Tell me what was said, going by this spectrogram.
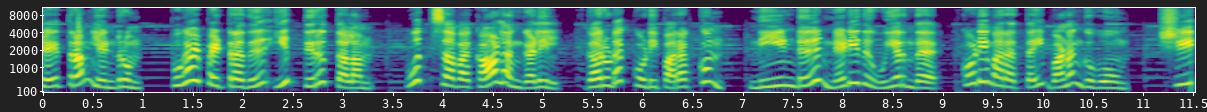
க்ஷேத்திரம் என்றும் புகழ்பெற்றது இத்திருத்தலம். உற்சவ காலங்களில் கருடக்கொடி பறக்கும் நீண்டு நெடிது உயர்ந்த கொடிமரத்தை வணங்குவோம். ஸ்ரீ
